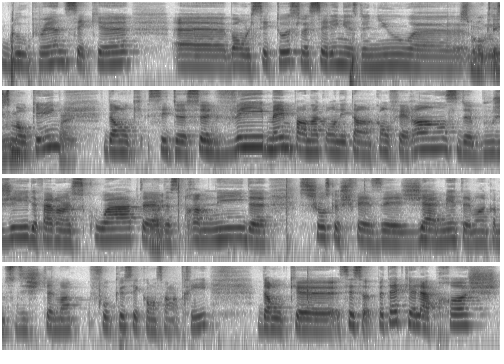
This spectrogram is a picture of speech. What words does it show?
Blueprint, c'est que euh, bon, on le sait tous, le sitting is the new euh, smoking. Donc, c'est de se lever, même pendant qu'on est en conférence, de bouger, de faire un squat, euh, de se promener, de choses que je faisais jamais, tellement, comme tu dis, je suis tellement focus et concentré. Donc, c'est ça. Peut-être que l'approche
